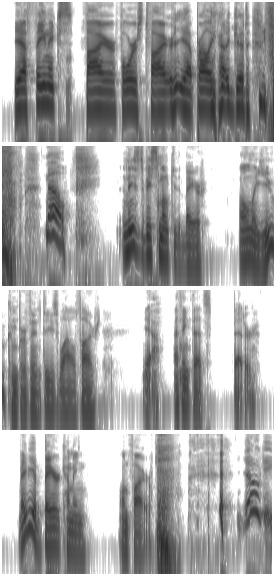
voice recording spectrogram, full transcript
yeah, Phoenix fire, forest fire. Yeah, probably not a good. no, it needs to be Smokey the Bear. Only you can prevent these wildfires. Yeah, I think that's better. Maybe a bear coming on fire. Yogi,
